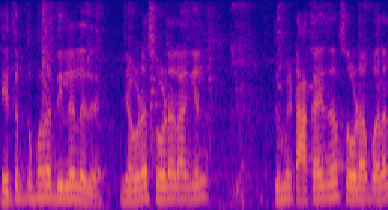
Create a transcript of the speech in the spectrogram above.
हे तर तुम्हाला दिलेलंच आहे. जेवढा सोडा लागेल तुम्ही टाकायचं सोडा परत.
